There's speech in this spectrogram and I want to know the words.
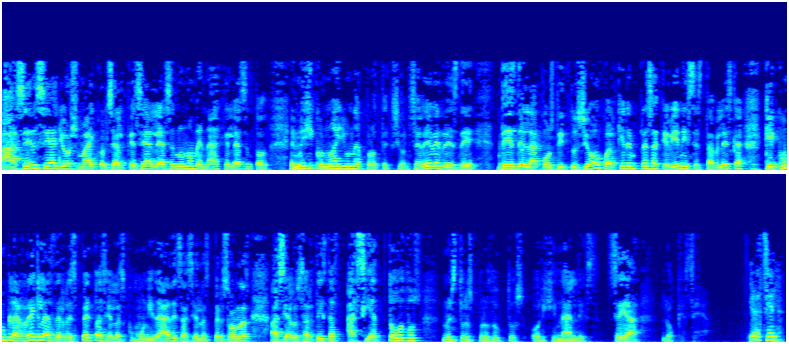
a hacer, sea George Michael, sea el que sea, le hacen un homenaje, le hacen todo. En México no hay una protección. Se debe desde, desde la Constitución, cualquier empresa que viene y se establezca, que cumpla reglas de respeto hacia las comunidades, hacia las personas, hacia los artistas, hacia todos nuestros productos originales, sea lo que sea. Graciela.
